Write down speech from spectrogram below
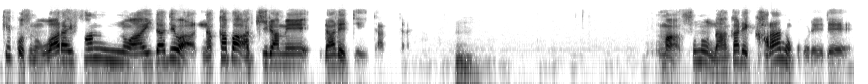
結構そのお笑いファンの間では半ば諦められていたみたいうん。な。まあ、その流れからのこれで、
